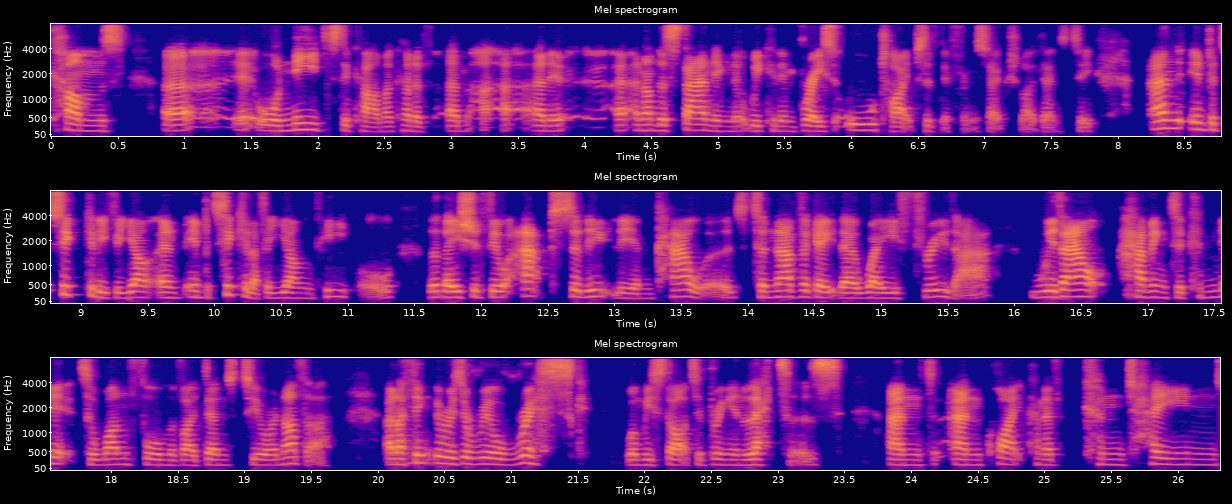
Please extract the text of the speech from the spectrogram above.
comes uh, or needs to come a kind of um, an, an, understanding that we can embrace all types of different sexual identity, and in particularly for young, and in particular for young people, that they should feel absolutely empowered to navigate their way through that without having to commit to one form of identity or another. And I think there is a real risk when we start to bring in letters and and quite kind of contained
